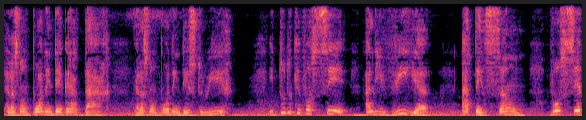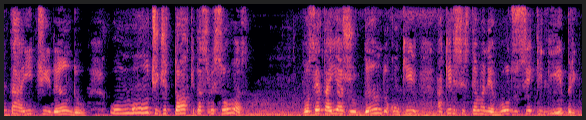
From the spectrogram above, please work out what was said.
Elas não podem degradar, elas não podem destruir. E tudo que você alivia a tensão, você está aí tirando um monte de toque das pessoas. Você está aí ajudando com que aquele sistema nervoso se equilibre.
